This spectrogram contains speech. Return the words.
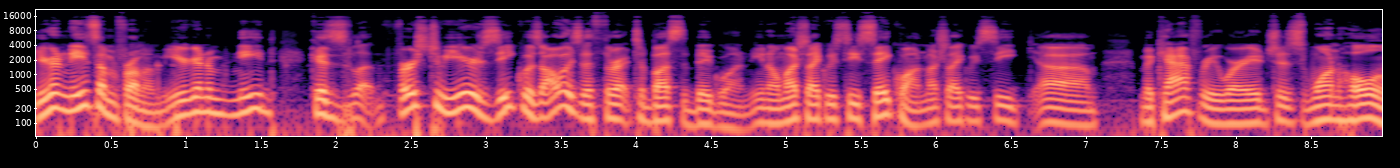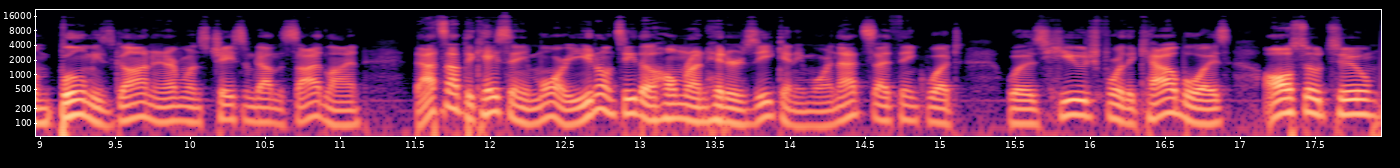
You're gonna need some from him. You're gonna need because first two years Zeke was always a threat to bust the big one. You know, much like we see Saquon, much like we see um, McCaffrey, where it's just one hole and boom, he's gone, and everyone's chasing him down the sideline. That's not the case anymore. You don't see the home run hitter Zeke anymore, and that's I think what was huge for the Cowboys. Also, too,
